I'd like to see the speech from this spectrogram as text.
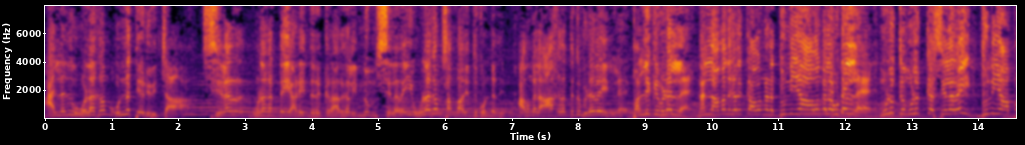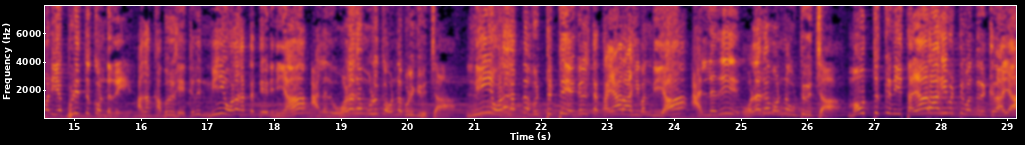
அல்லது உலகம் உன்னை தேடிருச்சா? சிலர் உலகத்தை அடைந்திருக்கிறார்கள். இன்னும் சிலரை உலகம் சம்பாதித்துக் கொண்டது. அவங்கள ஆகிறதுக்கு விடவே இல்லை. பள்ளிக்கு விடல. நல்ல அமல்களுக்கு அவங்கள துனியா அவங்கள உடல்ல. முழுக்க முழுக்க சிலரை துனியா அப்படியே பிடித்துக் கொண்டது. அதான் கபரு கேக்குது நீ உலகத்தை தேடினியா? அல்லது உலகம் முழுக்க ஒன்ன குலுங்கிருச்சா நீ உலகத்தை விட்டுட்டு எங்கள்கிட்ட தயாராகி வந்தியா? அல்லது உலகம் ஒன்ன விட்டுருச்சா மௌத்துக்கு நீ தயாராகி விட்டு வந்திருக்கிறாயா?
